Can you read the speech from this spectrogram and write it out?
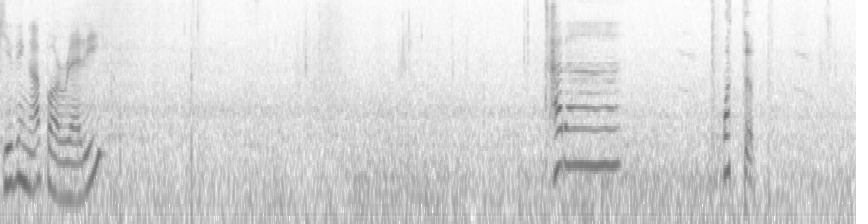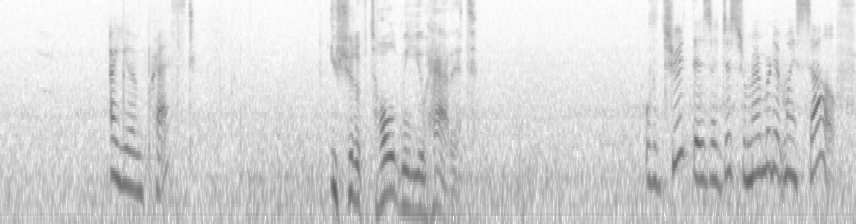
Giving up already? Ta-da! What the? Are you impressed? You should have told me you had it. Well, the truth is, I just remembered it myself.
